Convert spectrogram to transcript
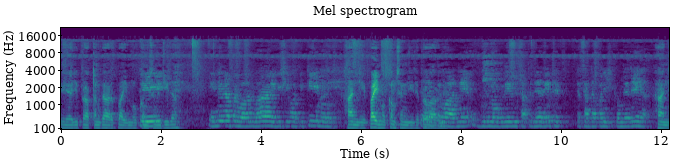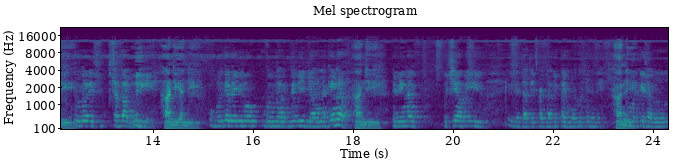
ਇਹ ਹੈ ਜੀ ਪ੍ਰਾਤਨ ਘਰ ਭਾਈ ਮੋਕਮ ਸਿੰਘ ਜੀ ਦਾ। ਇਹਨਾਂ ਦਾ ਪਰਿਵਾਰ ਮਹਾਰਾਜ ਦੀ ਸੇਵਾ ਕੀਤੀ ਇਹਨਾਂ ਨੇ। ਹਾਂਜੀ ਭਾਈ ਮੋਕਮ ਸਿੰਘ ਜੀ ਦੇ ਪਰਿਵਾਰ ਨੇ। ਪਰਿਵਾਰ ਨੇ ਗੁਰੂ ਨਾਨਕ ਦੇਵ ਜੀ ਸੱਤ ਦੇ ਰਹੇ ਤੇ ਤੇ ਸਾਦਾ ਪਾਣੀ ਸਿਖਾਉਂਦੇ ਰਹੇ ਆ। ਹਾਂਜੀ। ਤੇ ਉਹਨਾਂ ਦੇ ਸ਼ਰਧਾਲੂ ਸੀਗੇ। ਹਾਂਜੀ ਹਾਂਜੀ। ਉਹ ਮੁੜ ਕੇ ਵੀ ਜਦੋਂ ਗੁਰੂ ਨਾਨਕ ਦੇਵ ਜੀ ਜਾਣ ਲੱਗੇ ਨਾ ਹਾਂਜੀ। ਫਿਰ ਇਹਨਾਂ ਪੁੱਛਿਆ ਵੀ ਇਹਦੇ ਦਾਦੇ ਪੜਦਾਦੇ ਭਾਈ ਮੋਗਨ ਸਿੰਘ ਨੇ ਹਾਂਜੀ। ਤੇ ਮੁੜ ਕੇ ਸਾਨੂੰ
